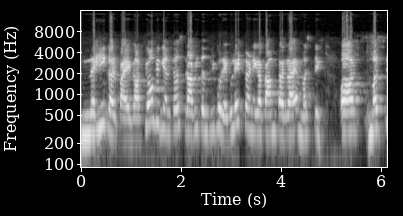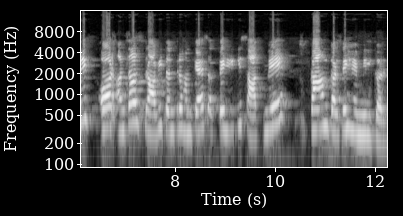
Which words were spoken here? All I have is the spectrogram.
नहीं कर पाएगा। क्यों? क्योंकि अंतस्त्रावी तंत्र को रेगुलेट करने का काम कर रहा है मस्तिष्क। और मस्तिष्क और अंतस्त्रावी तंत्र हम कह सकते हैं कि साथ में काम करते हैं मिलकर।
